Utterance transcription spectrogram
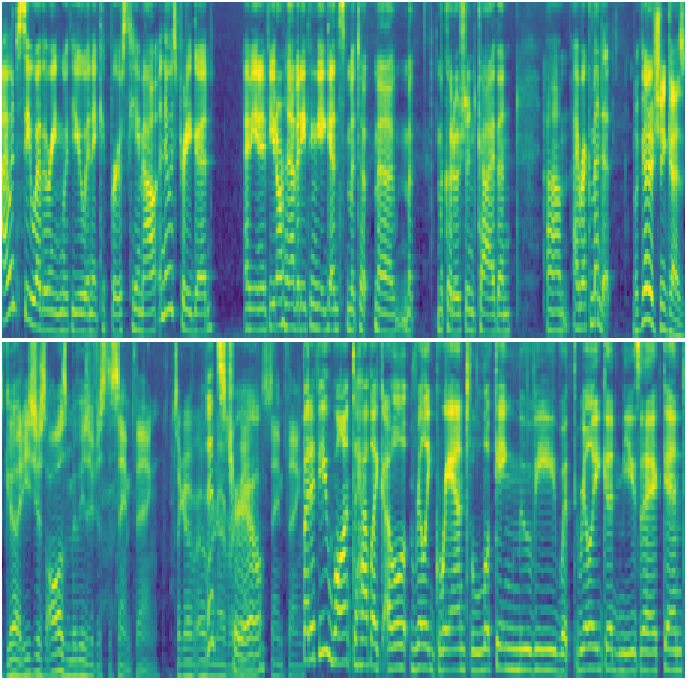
I went to see Weathering with you when it first came out, and it was pretty good. I mean, if you don't have anything against Mato- Ma- Ma- Makoto Shinkai, then um, I recommend it. Makoto Shinkai is good. He's just all his movies are just the same thing. It's like over, over and over true. again, same thing. But if you want to have like a really grand looking movie with really good music and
